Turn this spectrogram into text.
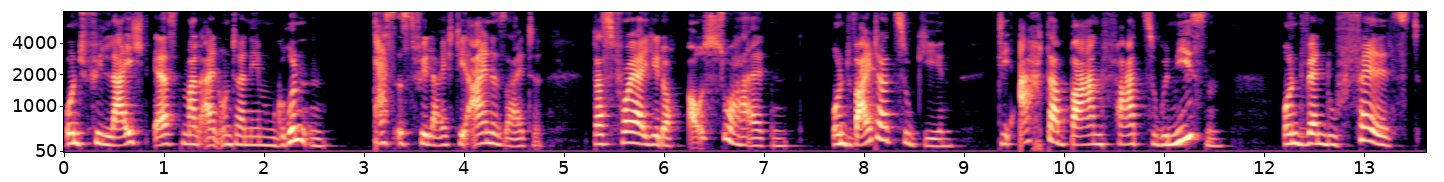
und vielleicht erstmal ein Unternehmen gründen, das ist vielleicht die eine Seite. Das Feuer jedoch auszuhalten und weiterzugehen, die Achterbahnfahrt zu genießen und wenn du fällst,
